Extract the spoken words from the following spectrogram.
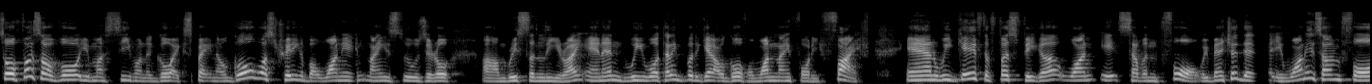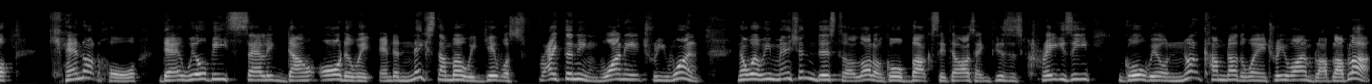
So first of all, you must see from the gold expect. Now, gold was trading about 18920 um, recently, right? And then we were telling people to get our goal from 1945. And we gave the first figure 1874. We mentioned that if 1874 cannot hold, there will be selling down all the way. And the next number we gave was frightening 1831. Now, when we mentioned this to a lot of gold bugs, they tell us like this is crazy. Gold will not come down to 1831, blah, blah, blah.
